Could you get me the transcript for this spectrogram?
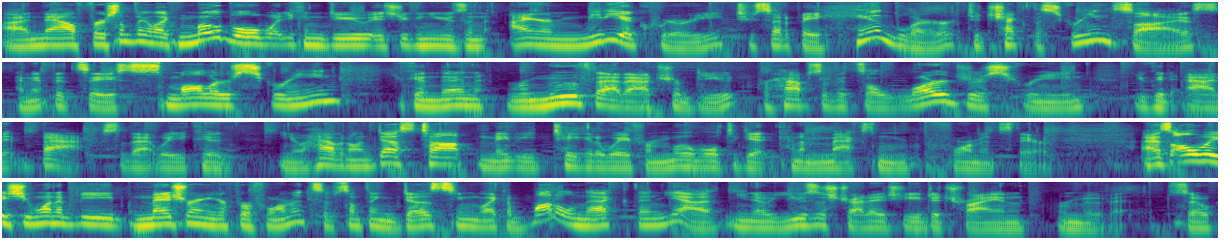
Uh, now for something like mobile, what you can do is you can use an iron media query to set up a handler to check the screen size. And if it's a smaller screen, you can then remove that attribute. Perhaps if it's a larger screen, you could add it back. So that way you could you know, have it on desktop maybe take it away from mobile to get kind of maximum performance there. As always, you want to be measuring your performance. If something does seem like a bottleneck, then yeah, you know, use a strategy to try and remove it. So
